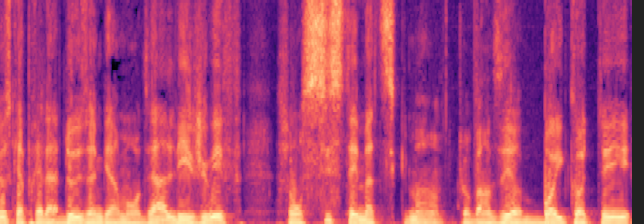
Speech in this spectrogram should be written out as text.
jusqu'après la Deuxième Guerre mondiale, les Juifs sont systématiquement, comment dire, boycottés.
